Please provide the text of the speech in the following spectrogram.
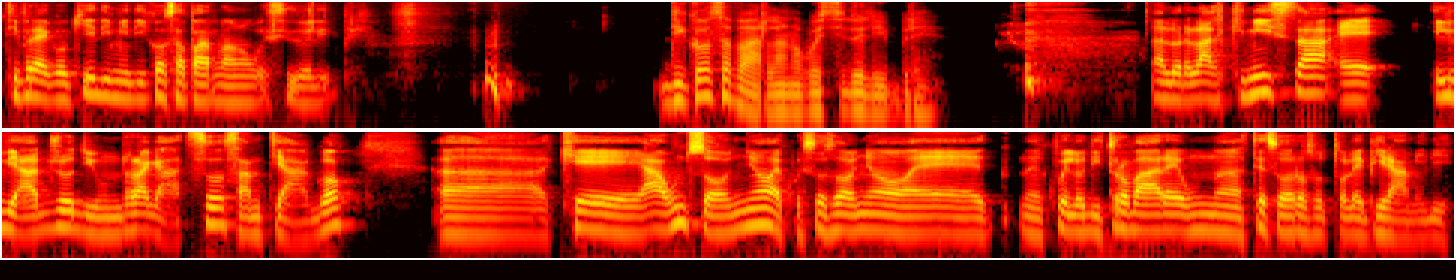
Ti prego, chiedimi di cosa parlano questi due libri. di cosa parlano questi due libri? Allora, L'alchimista è il viaggio di un ragazzo, Santiago, uh, che ha un sogno e questo sogno è quello di trovare un tesoro sotto le piramidi.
